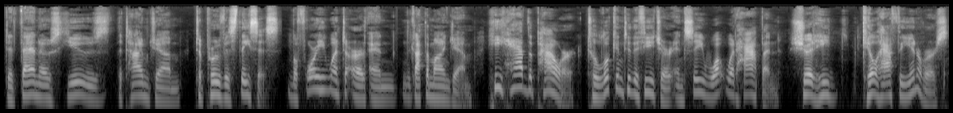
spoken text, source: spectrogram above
did Thanos use the time gem to prove his thesis. Before he went to Earth and got the mind gem, he had the power to look into the future and see what would happen should he kill half the universe.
